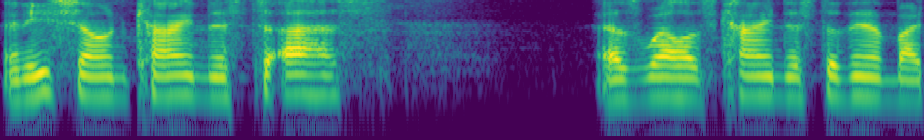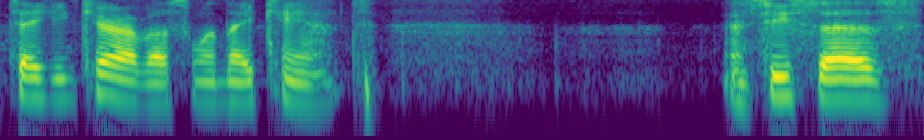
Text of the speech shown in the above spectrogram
and He's shown kindness to us as well as kindness to them by taking care of us when they can't. And she says,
